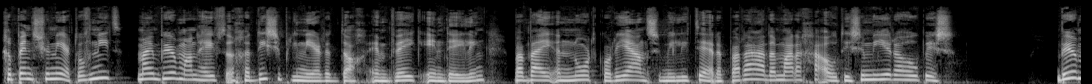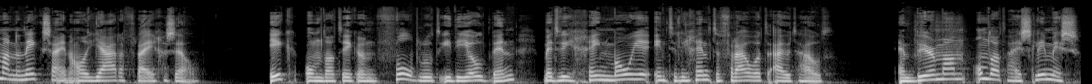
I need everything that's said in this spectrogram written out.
Gepensioneerd of niet, mijn buurman heeft een gedisciplineerde dag- en weekindeling... waarbij een Noord-Koreaanse militaire parade maar een chaotische mierenhoop is. Buurman en ik zijn al jaren vrijgezel. Ik, omdat ik een volbloed idioot ben... met wie geen mooie, intelligente vrouw het uithoudt. En buurman, omdat hij slim is.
